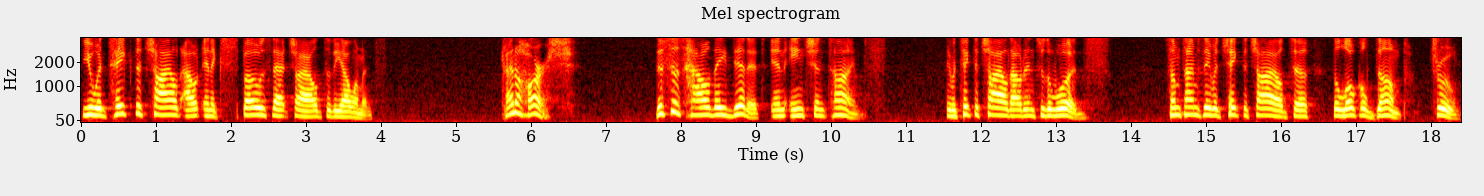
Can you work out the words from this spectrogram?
you would take the child out and expose that child to the elements. Kind of harsh. This is how they did it in ancient times. They would take the child out into the woods. Sometimes they would take the child to the local dump. True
